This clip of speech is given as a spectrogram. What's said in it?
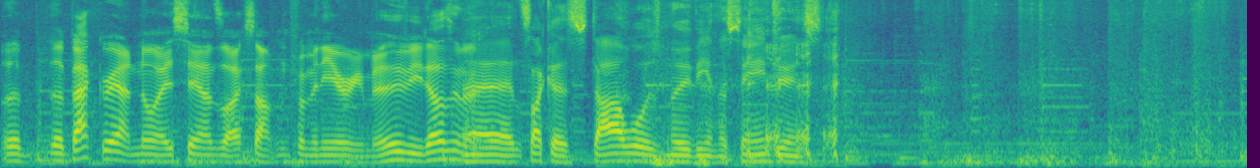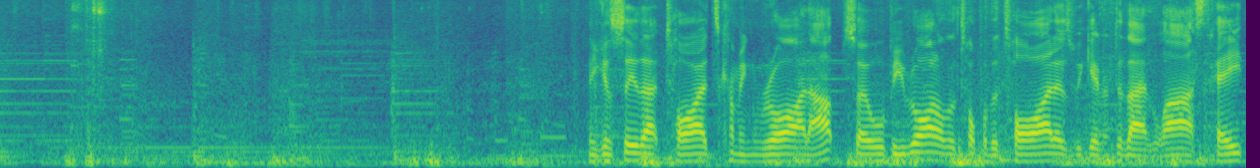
The, the background noise sounds like something from an eerie movie, doesn't it? uh, it's like a Star Wars movie in the sand dunes. You can see that tide's coming right up, so we'll be right on the top of the tide as we get into that last heat,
